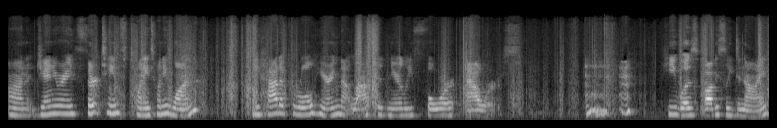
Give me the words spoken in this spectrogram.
On January 13th, 2021, he had a parole hearing that lasted nearly four hours. He was obviously denied,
